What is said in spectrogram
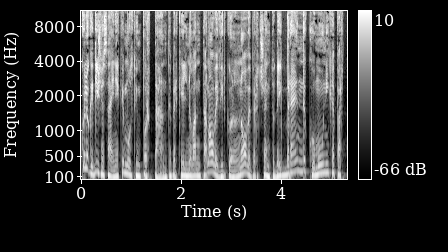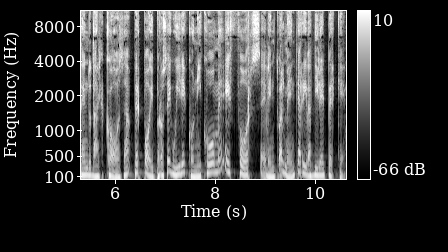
Quello che dice Sinek è molto importante perché il 99,9% dei brand comunica partendo dal cosa per poi proseguire con i come e forse eventualmente arriva a dire il perché.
